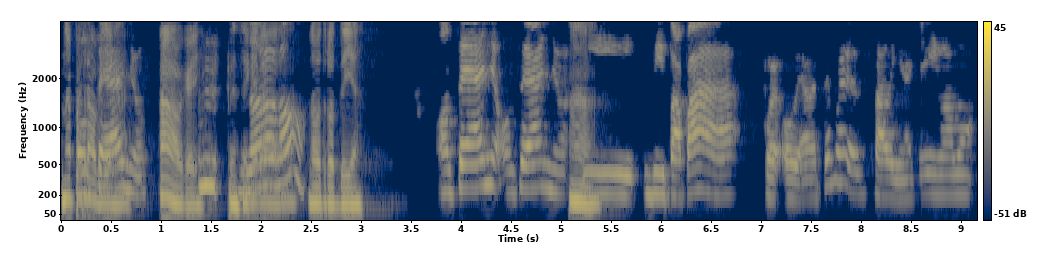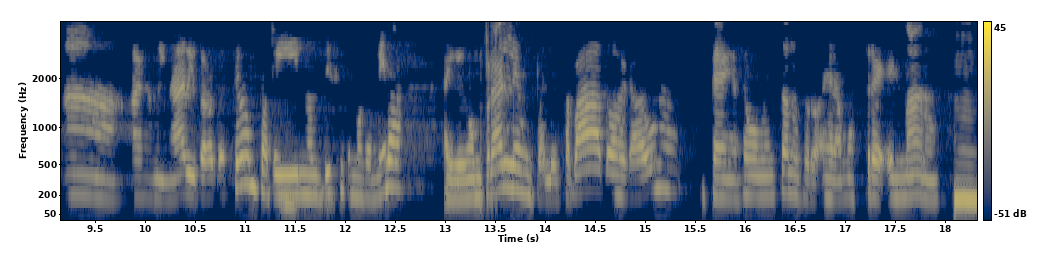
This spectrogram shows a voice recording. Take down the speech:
Una 11 años. Ah, ok. Pensé no, que era no, no. los otros días. 11 años, 11 años. Ah. Y mi papá, pues obviamente pues sabía que íbamos a, a caminar y toda la cuestión. Papi nos dice como que mira, hay que comprarle un par de zapatos a cada uno o sea, en ese momento nosotros éramos tres hermanos, mm.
